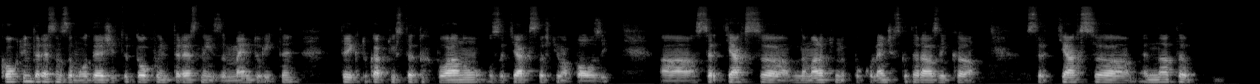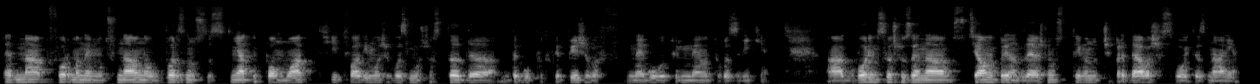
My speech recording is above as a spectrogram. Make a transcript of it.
колкото интересна за младежите, толкова интересна и за менторите, тъй като, както изтъкнах по-рано, за тях също има ползи. А, сред тях са намалянето на поколенческата разлика, сред тях са едната една форма на емоционална обвързаност с някой по-млад и това да имаш възможността да, да го подкрепиш в неговото или нейното развитие. А, говорим също за една социална принадлежност, именно, че предаваше своите знания.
